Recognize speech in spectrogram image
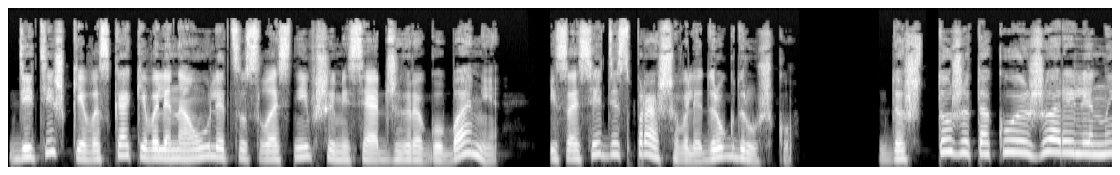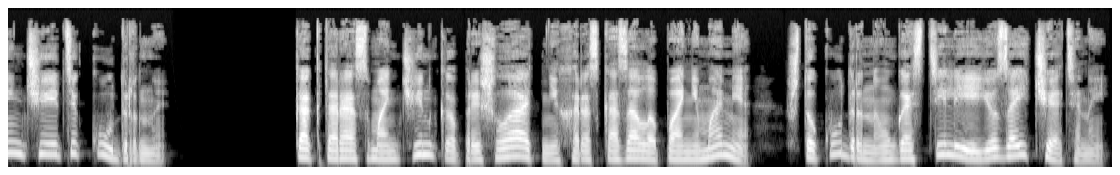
Детишки выскакивали на улицу с лоснившимися от жира губами, и соседи спрашивали друг дружку. Да что же такое жарили нынче эти кудрны? Как-то раз Манчинка пришла от них и рассказала пане-маме, что кудрны угостили ее зайчатиной.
